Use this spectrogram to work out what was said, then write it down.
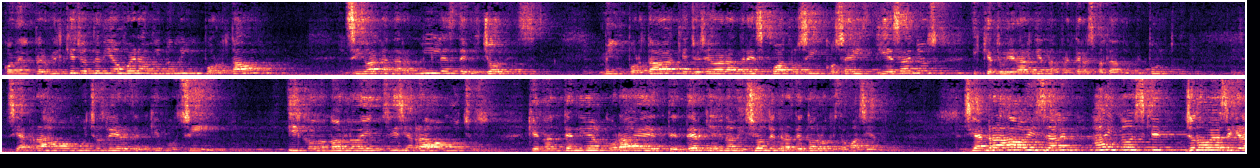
con el perfil que yo tenía afuera, a mí no me importaba si iba a ganar miles de millones. Me importaba que yo llevara 3, 4, 5, 6, 10 años y que tuviera alguien al frente respaldándome, punto. ¿Se han rajado muchos líderes de mi equipo? Sí. Y con honor lo digo, sí, se han rajado muchos. Que no han tenido el coraje de entender que hay una visión detrás de todo lo que estamos haciendo. Se han rajado y salen, ay, no, es que yo no voy a seguir,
